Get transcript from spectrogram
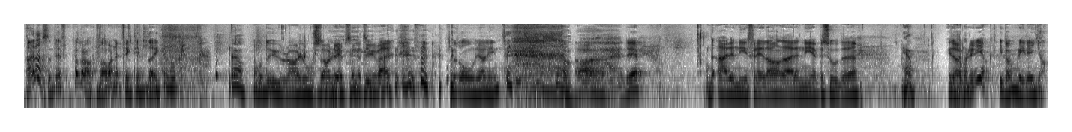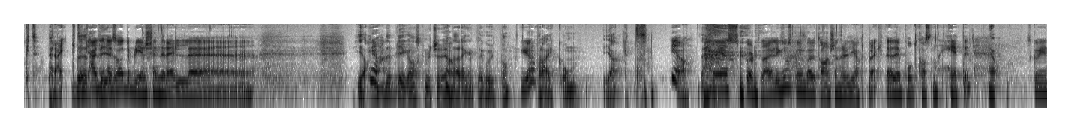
Nei, altså, det funka bra. Da var den effektiv. Da gikk det fort. Ja. Da både ula og losa og løp som et uvær. Som et olje og lyn, Ja. Åh, Det, det er en ny fredag, det er en ny episode. ja. I dag blir det jakt. I dag blir det jaktpreik. Det Det, blir- altså, det blir en generell uh... Ja, Ja. det blir ganske mye det her egentlig går ut på. Ja. Preik om jakt. Ja. Men jeg spurte deg, liksom, skal vi bare ta en generell jaktpreik? Det er det podkasten heter. Ja. Skal vi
